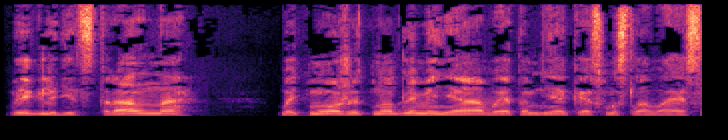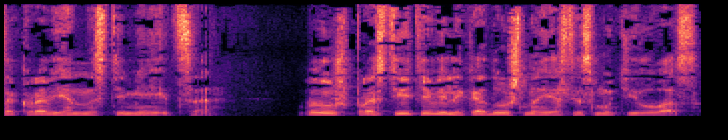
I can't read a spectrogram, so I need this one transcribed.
Выглядит странно, быть может, но для меня в этом некая смысловая сокровенность имеется. Вы уж простите великодушно, если смутил вас.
